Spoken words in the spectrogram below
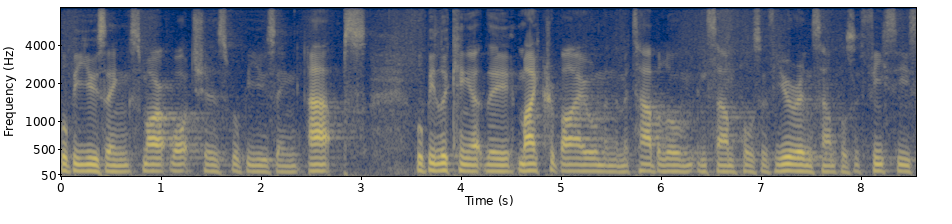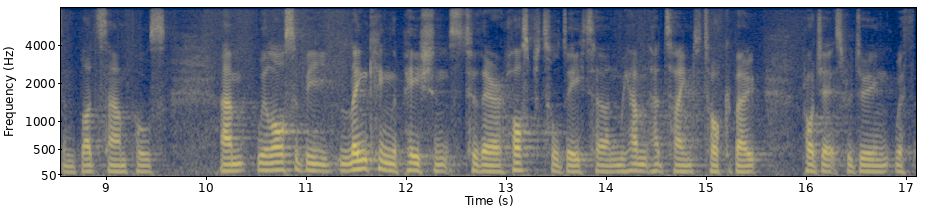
We'll be using smartwatches, we'll be using apps, we'll be looking at the microbiome and the metabolome in samples of urine, samples of feces, and blood samples. Um, we'll also be linking the patients to their hospital data, and we haven't had time to talk about projects we're doing with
